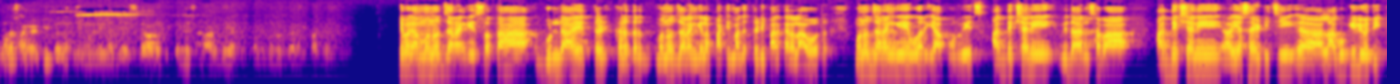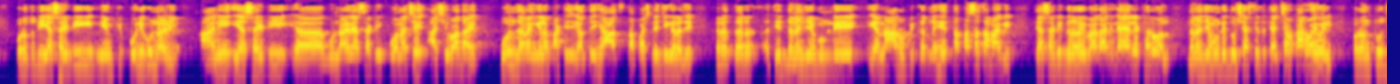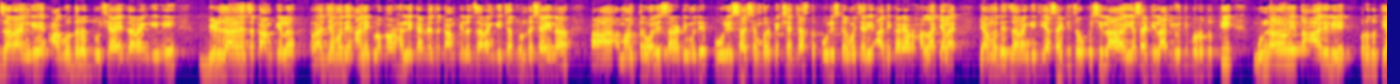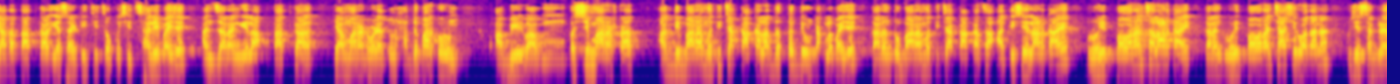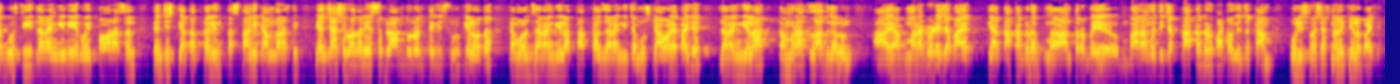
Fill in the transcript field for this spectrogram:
मला सांगा की धनंजय मुंडेला जे आरोपी करण्याची मागणी या ठिकाणी मनोज जरांगे पाटील. हे बघा मनोज जरांगे स्वतः गुंड आहेत खर तर मनोज जरांगेला पाठीमागे तडीपार करायला हवं होतं. मनोज जरांगेवर यापूर्वीच अध्यक्षांनी विधानसभा अध्यक्षांनी एस आय टीची लागू केली होती. परंतु ती एस आय टी नेमकी कोणी गुंडाळली? आणि एस आय टी गुंडाळण्यासाठी कोणाचे आशीर्वाद आहेत? कोण जारांगीला पाठीशी घालतं हे आज तपासण्याची गरज आहे. खरं तर ते धनंजय मुंडे यांना आरोपी करणं हे तपासाचा भाग आहे. त्यासाठी गृह विभाग आणि न्यायालय ठरवल. धनंजय मुंडे दोषी असतील तर त्यांच्यावर कारवाई होईल. परंतु जरांगे अगोदरच दोषी आहे जरांगीने बीड जाळण्याचं काम केलं. राज्यामध्ये अनेक लोकांवर हल्ले करण्याचं काम केलं. जरांगीच्या झुंडशाहीनं मांतरवाली सराटीमध्ये पोलीस शंभरपेक्षा जास्त पोलीस कर्मचारी अधिकाऱ्यावर हल्ला केलाय. यामध्ये जारांगीची एसआयटी चौकशीला एसआयटी लागली होती परंतु ती गुंडाळवण्यात आलेली आहे. परंतु ती आता तात्काळ एसआयटीची चौकशी झाली पाहिजे आणि जारांगीला तात्काळ या मराठवाड्यातून हद्दपार करून पश्चिम महाराष्ट्रात अगदी बारामतीच्या काकाला दत्तक देऊन टाकलं पाहिजे. कारण तो बारामतीच्या काकाचा अतिशय लाडका आहे. रोहित पवारांचा लाडका आहे. कारण रोहित पवारांच्या आशीर्वादानं हे सगळ्या गोष्टी जरांगीने रोहित पवार असेल त्यांचे त्या तत्कालीन स्थानिक आमदार असतील यांच्या आशीर्वादाने हे सगळं आंदोलन त्यांनी सुरू केलं होतं. त्यामुळे जरांगीला तात्काळ जरांगीच्या मुसक्या आवळल्या पाहिजे. जरांगीला कमरात लात घालून ह्या या मराठवाड्याच्या बाहेर त्या काकाकडं अंतर आंतर बारामतीच्या काकाकडे पाठवण्याचं काम पोलीस प्रशासनाने केलं पाहिजे.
